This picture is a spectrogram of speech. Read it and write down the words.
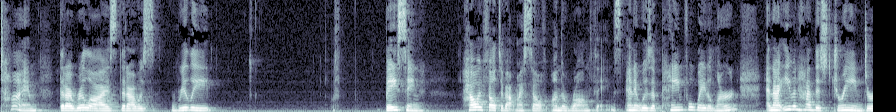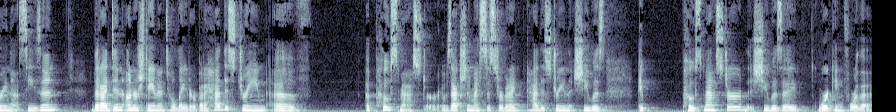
time that I realized that I was really basing how I felt about myself on the wrong things. And it was a painful way to learn. And I even had this dream during that season that I didn't understand until later. But I had this dream of a postmaster. It was actually my sister, but I had this dream that she was a postmaster, that she was a working for the,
